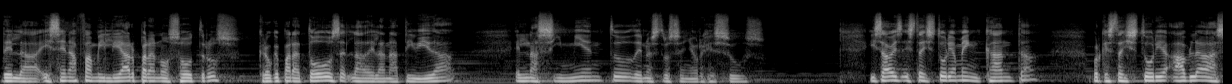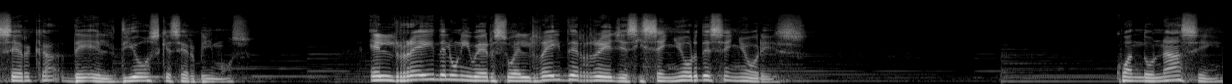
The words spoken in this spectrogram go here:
de la escena familiar para nosotros, creo que para todos la de la natividad, el nacimiento de nuestro Señor Jesús. Y sabes, esta historia me encanta porque esta historia habla acerca del Dios que servimos. El Rey del universo, el Rey de reyes y Señor de señores, cuando nace,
